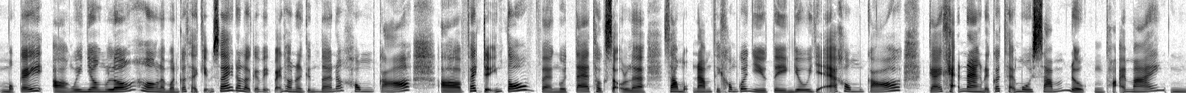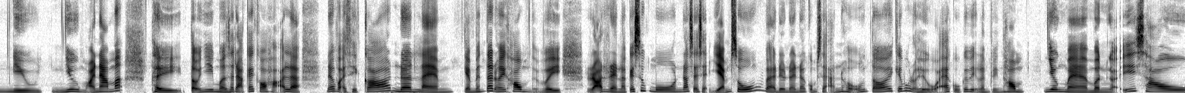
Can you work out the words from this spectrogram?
một cái uh, nguyên nhân lớn hơn là mình có thể kiểm soát đó là cái việc bản thân nền kinh tế nó không có uh, phát triển tốt và người ta thực sự là sau một năm thì không có nhiều tiền dư giả không có cái khả năng để có thể mua sắm được thoải mái nhiều như mọi năm á thì tự nhiên mình sẽ đặt cái câu hỏi là nếu vậy thì có nên làm campaign tết nữa hay không? Tại vì rõ ràng là cái sức mua nó sẽ giảm xuống và điều này nó cũng sẽ ảnh hưởng tới cái mức độ hiệu quả của cái việc làm truyền thông nhưng mà mình nghĩ sau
